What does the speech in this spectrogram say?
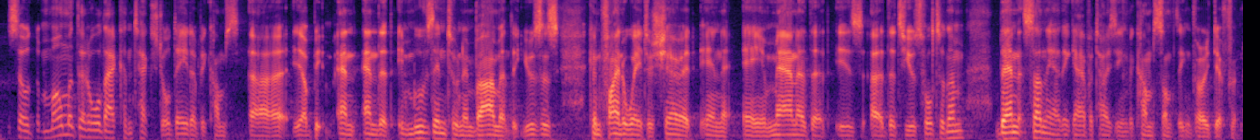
so the moment that all that contextual data becomes, uh, and and that it moves into an environment that users can find a way to share it in a manner that is uh, that's useful to them, then suddenly I think advertising becomes something very different.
